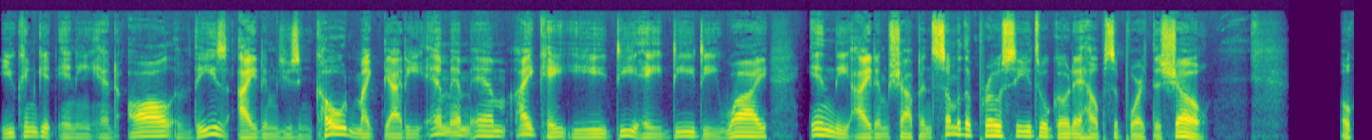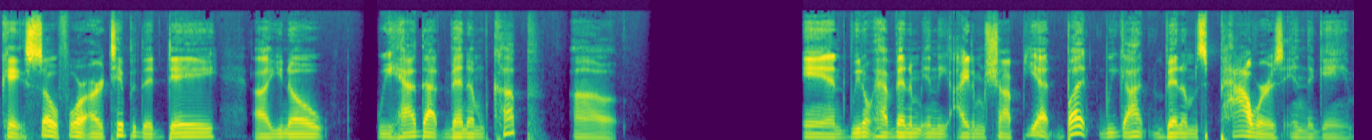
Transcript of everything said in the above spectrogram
You can get any and all of these items using code MikeDaddy M M M I K E D A D D Y in the item shop, and some of the proceeds will go to help support the show. Okay, so for our tip of the day, uh, you know, we had that Venom Cup, uh, and we don't have Venom in the item shop yet, but we got Venom's powers in the game.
